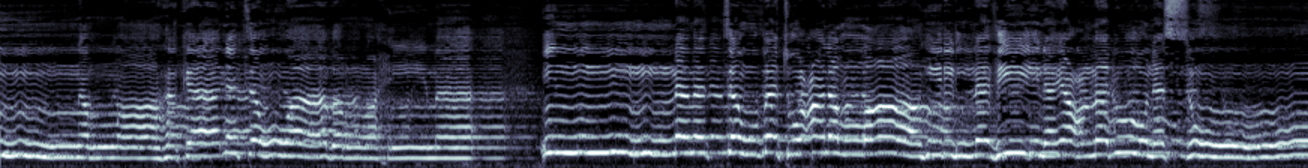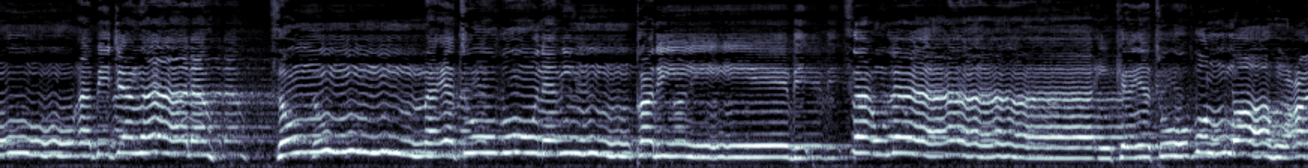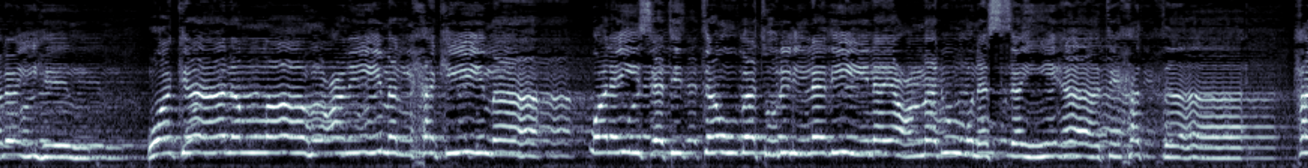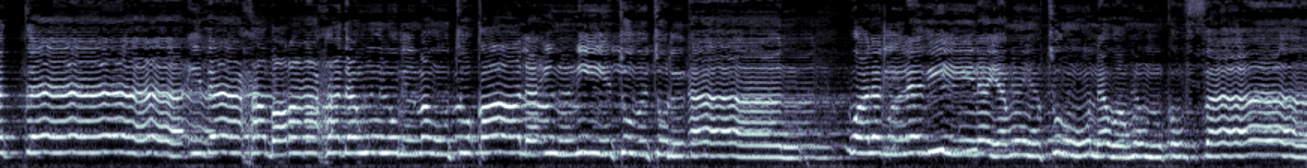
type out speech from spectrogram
الله كان توابا رحيما إنما التوبة على الله للذين يعملون السوء بجهالة ثم يتوبون من قريب فأولئك يتوب الله عليهم وكان الله عليما حكيما وليست التوبة للذين يعملون السيئات حتى حتى إذا حضر أحدهم الموت قال إني تبت الآن ولا الذين يموتون وهم كفار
